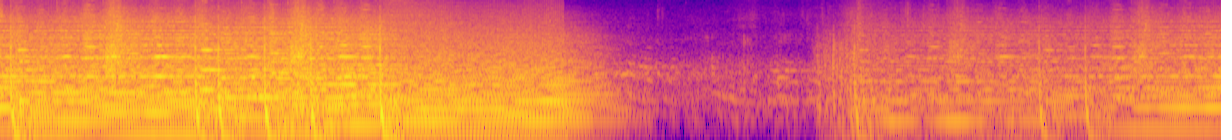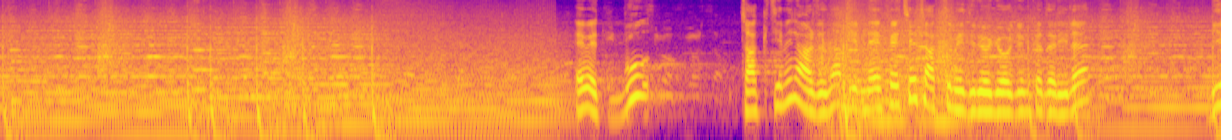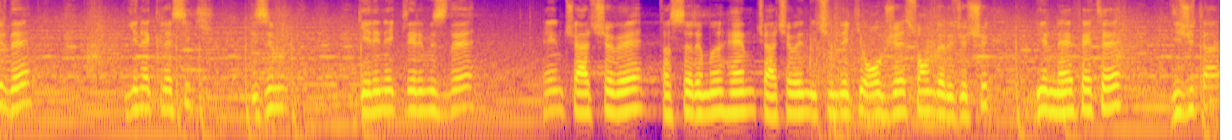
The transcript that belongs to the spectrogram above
takdimin ardından bir NFT takdim ediliyor gördüğüm kadarıyla. Bir de yine klasik bizim geleneklerimizde hem çerçeve tasarımı hem çerçevenin içindeki obje son derece şık. Bir NFT, dijital.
